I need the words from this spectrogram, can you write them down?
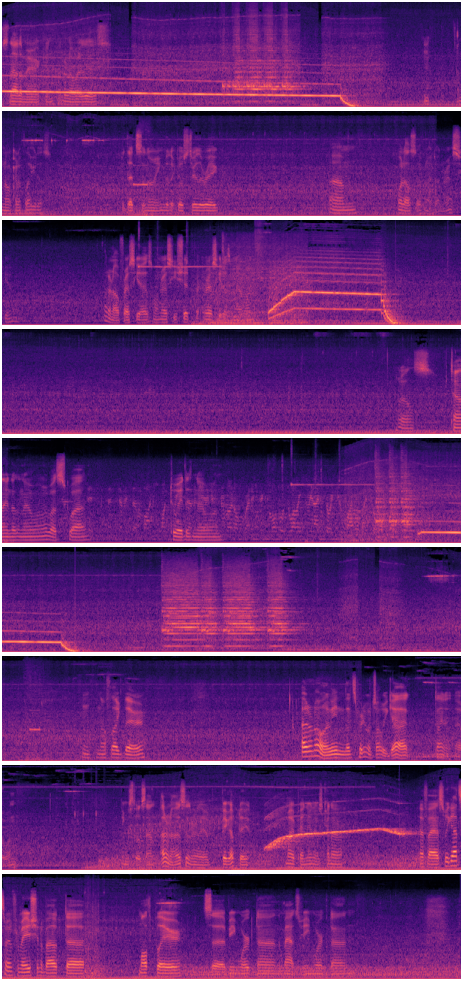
It's not American. Hmm. I don't know what kind of flag it is. But that's annoying that it goes through the rig. Um, what else haven't I done? Rescue. I don't know if rescue has one. Rescue should, but rescue doesn't have one. What else? Battalion doesn't have one. What about squad? 2A doesn't have one. Hmm, no flag there. I don't know, I mean, that's pretty much all we got. Battalion doesn't one. Things still sound, I don't know, this isn't really a big update. In my opinion, it was kind of half-assed. We got some information about uh, multiplayer. It's uh, being worked on, the map's being worked on.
